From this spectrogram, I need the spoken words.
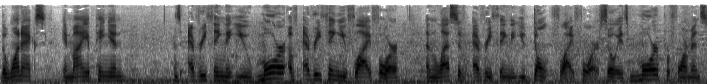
the Onex, in my opinion, is everything that you more of everything you fly for and less of everything that you don't fly for. So it's more performance,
